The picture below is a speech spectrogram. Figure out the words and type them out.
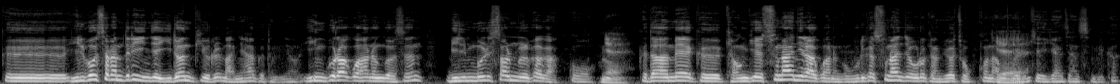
그 일본 사람들이 이제 이런 비유를 많이 하거든요. 인구라고 하는 것은 밀물 썰물과 같고 예. 그 다음에 그 경기의 순환이라고 하는 거 우리가 순환적으로 경기가 좋고 나쁘고 예. 이렇게 얘기하지 않습니까?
